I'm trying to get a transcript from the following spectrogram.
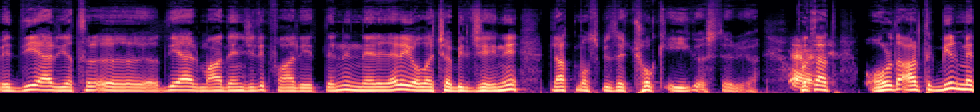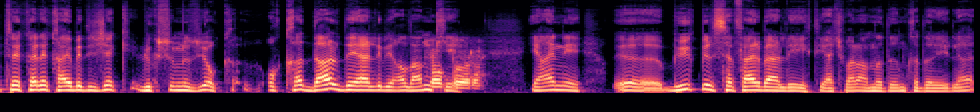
ve diğer yatır e, diğer madencilik faaliyetlerinin nerelere yol açabileceğini Latmos bize çok iyi gösteriyor. Evet. Fakat orada artık bir metrekare kaybedecek lüksümüz yok. O kadar değerli bir alan çok ki. Çok doğru. Yani e, büyük bir seferberliğe ihtiyaç var anladığım kadarıyla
